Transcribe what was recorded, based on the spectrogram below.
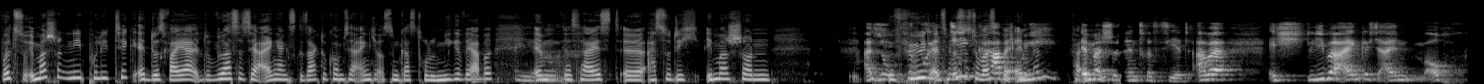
Wolltest du immer schon in die Politik? Äh, das war ja, du hast es ja eingangs gesagt, du kommst ja eigentlich aus dem Gastronomiegewerbe. Ja. Ähm, das heißt, äh, hast du dich immer schon also gefühlt, als müsstest du was beenden? Mich immer schon interessiert. Aber ich liebe eigentlich ein, auch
